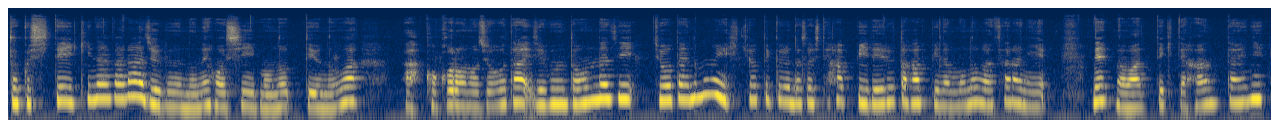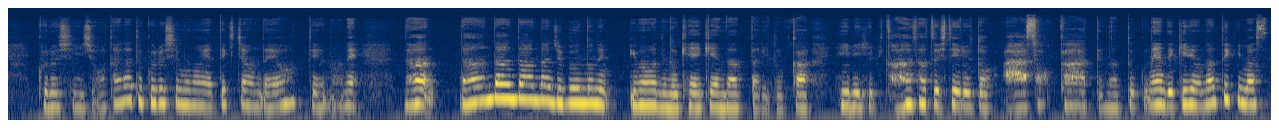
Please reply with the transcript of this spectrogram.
得していきながら自分のね欲しいものっていうのはあ心の状態自分と同じ状態のものに引き寄ってくるんだそしてハッピーでいるとハッピーなものがさらにね回ってきて反対に苦しい状態だと苦しいものをやってきちゃうんだよっていうのをねだんだんだんだん自分のね今までの経験だったりとか日々日々観察しているとああそっかって納得ねできるようになってきます。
